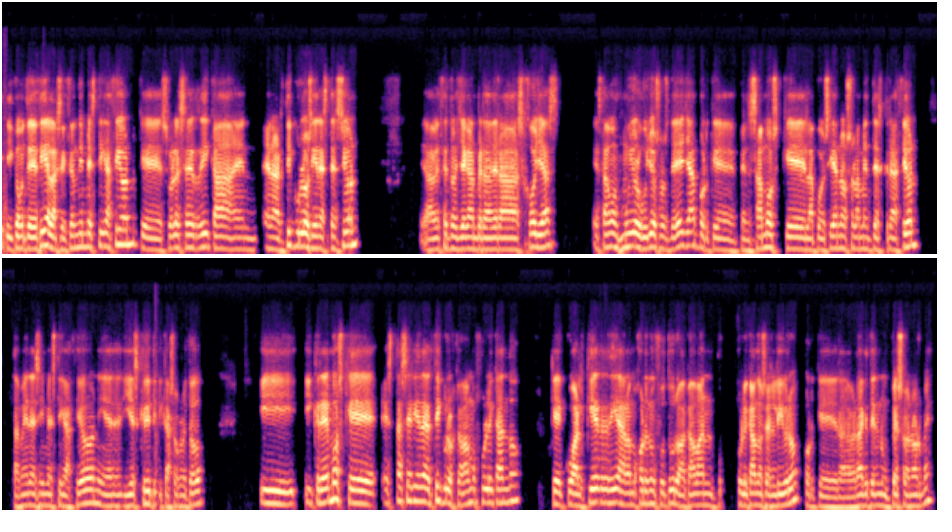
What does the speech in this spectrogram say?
Y como te decía, la sección de investigación, que suele ser rica en, en artículos y en extensión, a veces nos llegan verdaderas joyas estamos muy orgullosos de ella porque pensamos que la poesía no solamente es creación, también es investigación y es, crítica sobre todo. Y, creemos que esta serie de artículos que vamos publicando, que cualquier día, a lo mejor en un futuro, acaban publicándose en libro, porque la verdad que tienen un peso enorme,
